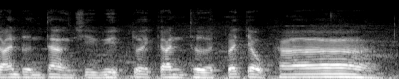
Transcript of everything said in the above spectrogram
การเดินทางชีวิตด้วยกันเถิดพระเจ้าค่ะ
